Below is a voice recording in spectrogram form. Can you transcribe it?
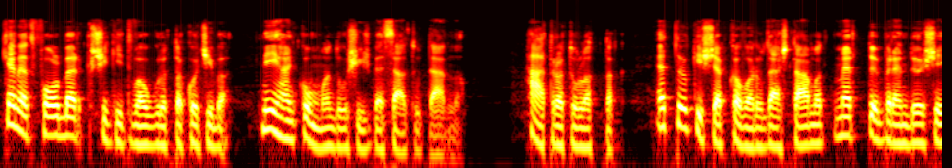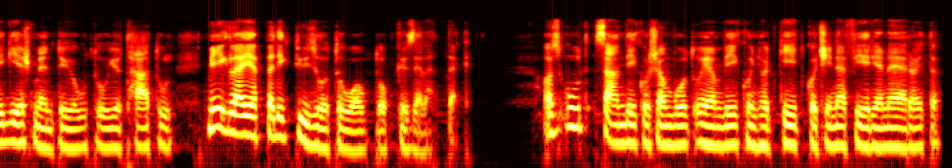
Kenneth Folberg sikítva ugrott a kocsiba, néhány kommandós is beszállt utána. Hátra tolattak. Ettől kisebb kavarodás támadt, mert több rendőrségi és mentőautó jött hátul, még lejjebb pedig tűzoltóautók közeledtek. Az út szándékosan volt olyan vékony, hogy két kocsi ne férjen el rajta,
